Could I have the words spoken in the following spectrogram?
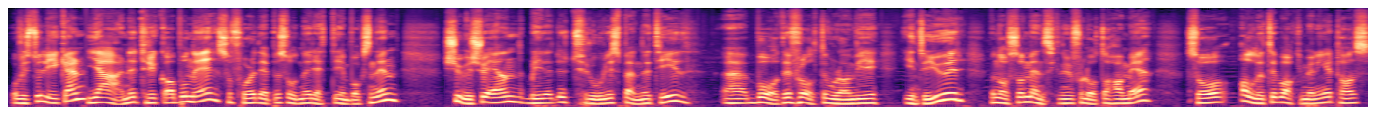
Og hvis du liker den, gjerne trykk abonner, så får du de episodene rett i innboksen din. 2021 blir en utrolig spennende tid. Eh, både i forhold til hvordan vi intervjuer, men også menneskene vi får lov til å ha med. Så alle tilbakemeldinger tas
